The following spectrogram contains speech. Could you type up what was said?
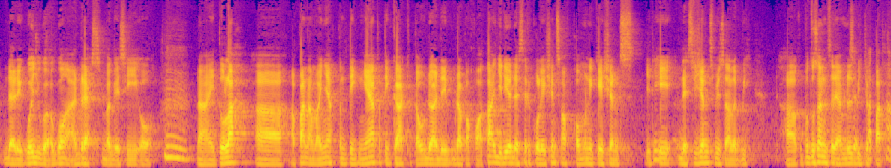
dari gue juga gue address sebagai CEO. Nah itulah eh, apa namanya pentingnya ketika kita udah ada di beberapa kota, jadi ada circulations of communications. Jadi decisions bisa lebih eh, keputusan bisa diambil lebih Cepat, cepat, ha,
